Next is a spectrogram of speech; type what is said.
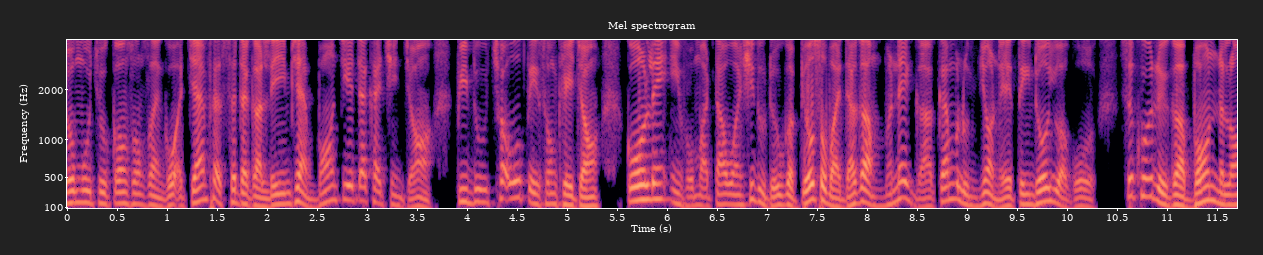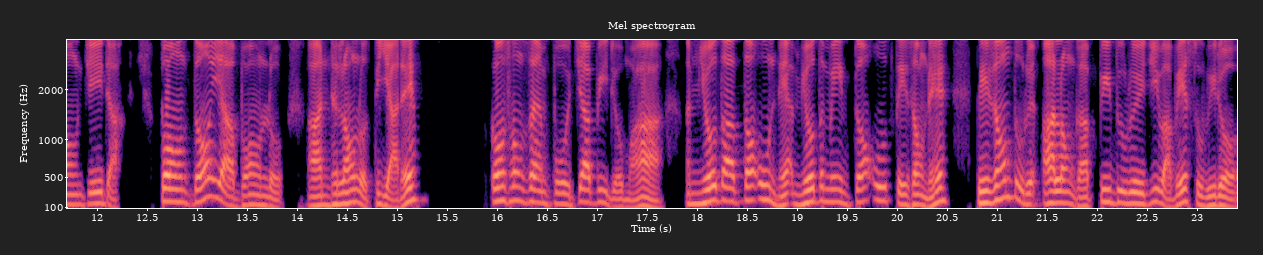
ဒိုမူချူကောင်းဆောင်ဆိုင်ကိုအကြမ်းဖက်စစ်တပ်ကလေရင်ဖြန့်ဘွန်ကျေးတက်ခတ်ခြင်းကြောင့်ပြည်သူ6ဦးသေဆုံးခဲ့ကြောင်းကိုလင်းအင်ဖိုမှာတာဝန်ရှိသူတို့ကပြောဆိုပါတယ်ဒါကမနေ့ကကမ်ဘလူမြို့နယ်တင်တိုးရွာကိုစစ်ခွေးတွေကဘွန်နှလောင်ကျေးတာပုံ300ဘွန်လို့အာနှလောင်းလို့သိရတယ် ကောင်းဆောင်ဆန်ပိုကြပြီးတော့မှအမျိုးသား3ဦးနဲ့အမျိုးသမီး3ဦးသေဆုံးတယ်။သေဆုံးသူတွေအားလုံးကပြည်သူတွေကြီးပါပဲဆိုပြီးတော့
